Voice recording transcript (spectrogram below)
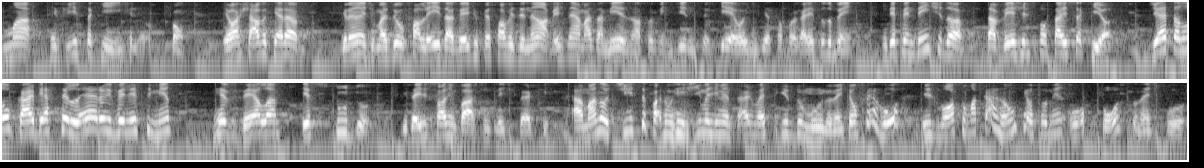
uma revista que, bom, eu achava que era grande, mas eu falei da Veja o pessoal vai dizer, não, a Veja não é mais a mesma, ela foi vendida, não sei o que, hoje em dia é essa porcaria, tudo bem. Independente da, da Veja, eles postaram isso aqui, ó. Dieta low carb acelera o envelhecimento, revela estudo. E daí eles falam embaixo, tem que de perto aqui. A má notícia para um regime alimentar mais seguido do mundo, né? Então ferrou, eles mostram o macarrão, que é o oposto, né? Tipo.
